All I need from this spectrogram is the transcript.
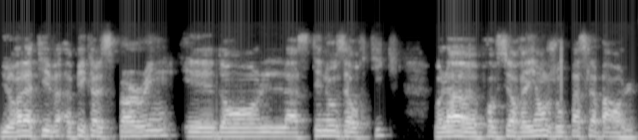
du relative apical sparring et dans la sténose aortique. Voilà, euh, professeur Rayan, je vous passe la parole.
